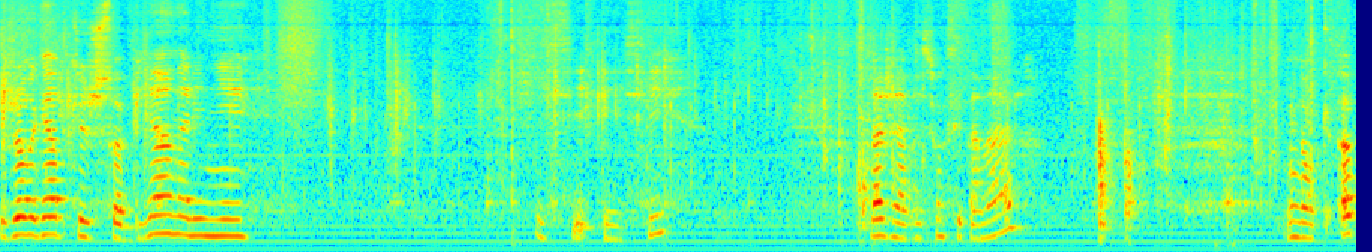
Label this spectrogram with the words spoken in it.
Je regarde que je sois bien alignée ici et ici. Là j'ai l'impression que c'est pas mal. Donc hop,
